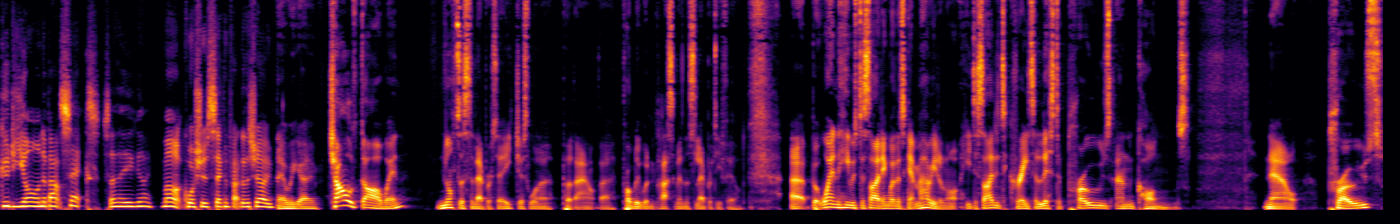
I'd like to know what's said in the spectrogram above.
good yarn about sex. So there you go. Mark, what's your second fact of the show? There we go. Charles Darwin, not a celebrity, just want to put that out there. Probably wouldn't class him in the celebrity field. Uh, but when he was deciding whether to get married or not, he decided to create a list of pros and cons. Now, pros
